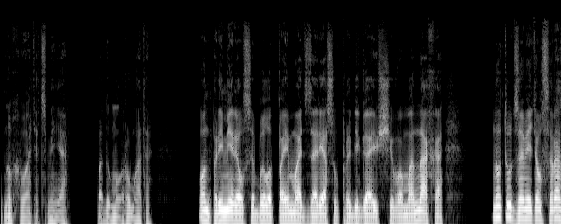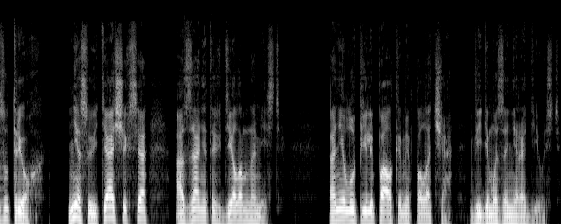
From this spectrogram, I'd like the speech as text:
«Ну, хватит с меня», — подумал Румата. Он примерился было поймать за рясу пробегающего монаха, но тут заметил сразу трех, не суетящихся, а занятых делом на месте. Они лупили палками палача, видимо, за нерадивость.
